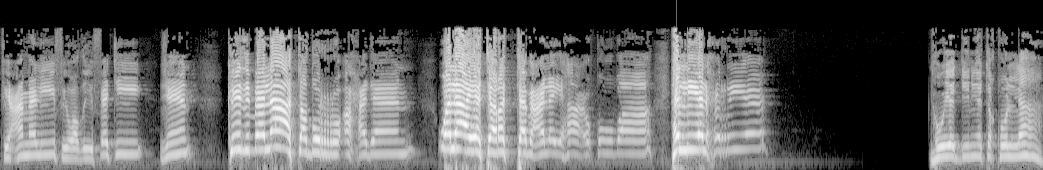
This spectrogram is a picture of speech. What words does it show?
في عملي في وظيفتي. زين؟ كذبه لا تضر أحدا ولا يترتب عليها عقوبة. هل لي الحرية؟ الهويه الدينيه تقول لا.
